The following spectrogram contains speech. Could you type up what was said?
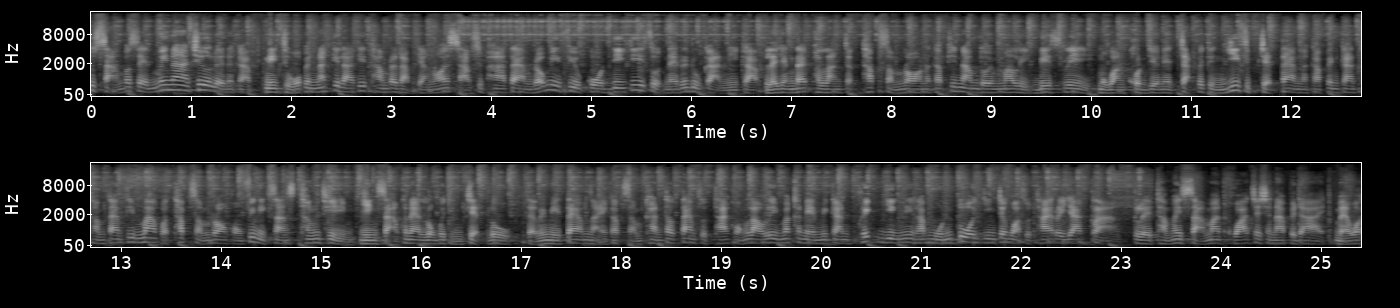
83.3%ไม่น่าเชื่อเลยนะครับนี่ถือว่าเป็นนักกีฬาที่ทำระดับอย่างน้อย 35 แต้มแล้วมีฟิลโกดีที่สุดในฤดูกาลนี้ครับและยังได้พลังจากทัพสำรองนะครับที่นำโดยมาลิกบิสลีย์เมื่อวานคนเดียวเนี่ยจัดไปถึง 27 แต้มนะครับเป็นการทำแต้มที่มากกว่าทัพสำรองของฟินิกซ์ซันส์ทั้งทีมยิง 3 คะแนนลงไปถึง 7 ลูกแต่ไม่มีแต้มไหนครับสำคัญเท่าแต้มสุดท้ายของลาวลี่มัคคเนนมีการพลิกยิงนี่ครับหมุนตัวยิงจังหวะสุดท้ายระยะกลางก็เลยทำให้สามารถคว้าชัยชนะไปได้ แม้ว่า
